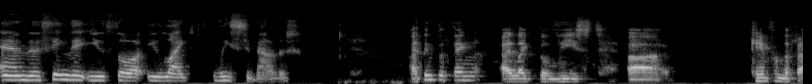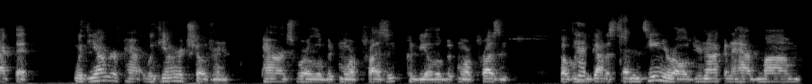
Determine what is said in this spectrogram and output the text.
and the thing that you thought you liked least about it? I think the thing I liked the least uh, came from the fact that with younger par- with younger children, parents were a little bit more present, could be a little bit more present. But when you've got a 17 year old, you're not going to have mom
